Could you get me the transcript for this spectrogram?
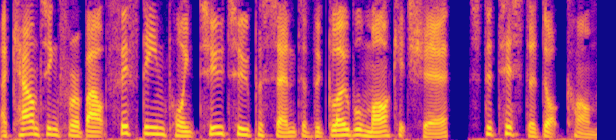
accounting for about 15.22% of the global market share, Statista.com.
